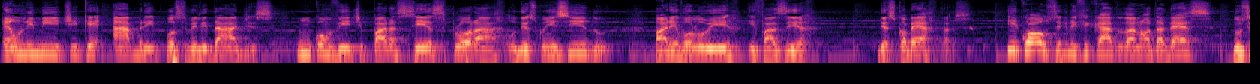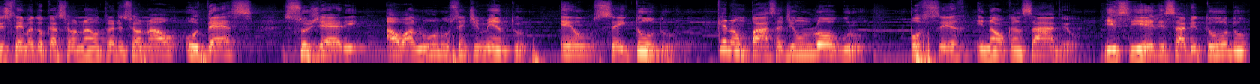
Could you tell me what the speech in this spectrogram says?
É um limite que abre possibilidades, um convite para se explorar o desconhecido, para evoluir e fazer descobertas. E qual o significado da nota 10? No sistema educacional tradicional, o 10 sugere ao aluno o sentimento eu sei tudo, que não passa de um logro por ser inalcançável. E se ele sabe tudo,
